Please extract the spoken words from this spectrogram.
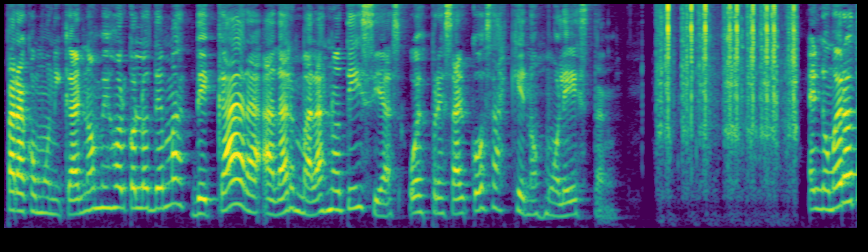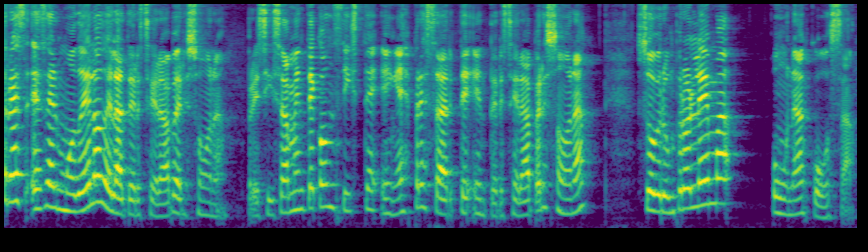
para comunicarnos mejor con los demás de cara a dar malas noticias o expresar cosas que nos molestan. El número 3 es el modelo de la tercera persona. Precisamente consiste en expresarte en tercera persona sobre un problema o una cosa.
